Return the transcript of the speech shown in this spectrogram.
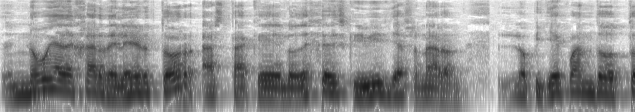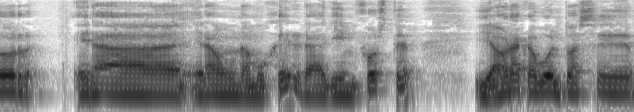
No voy a dejar de leer Thor hasta que lo deje de escribir, ya sonaron. Lo pillé cuando Thor era, era una mujer, era Jane Foster, y ahora que ha vuelto a ser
